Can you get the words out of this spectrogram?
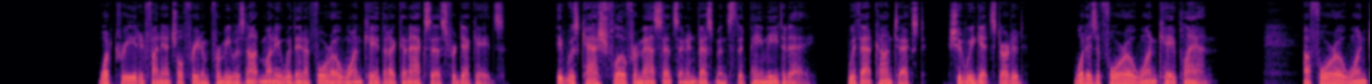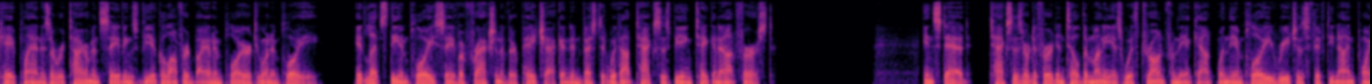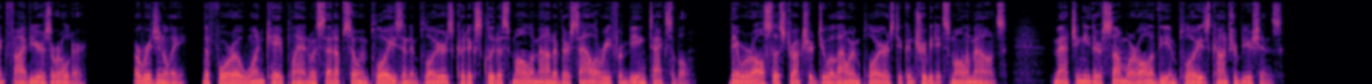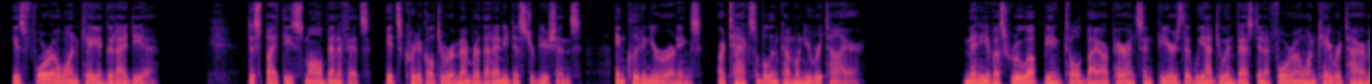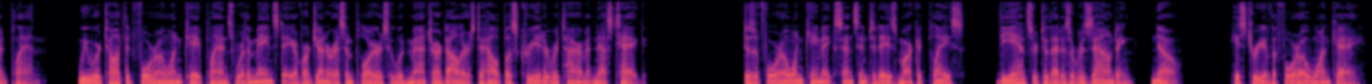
What created financial freedom for me was not money within a 401k that I can access for decades. It was cash flow from assets and investments that pay me today. With that context, should we get started? What is a 401k plan? A 401k plan is a retirement savings vehicle offered by an employer to an employee. It lets the employee save a fraction of their paycheck and invest it without taxes being taken out first. Instead, taxes are deferred until the money is withdrawn from the account when the employee reaches 59.5 years or older. Originally, the 401k plan was set up so employees and employers could exclude a small amount of their salary from being taxable. They were also structured to allow employers to contribute small amounts, matching either some or all of the employee's contributions. Is 401k a good idea? Despite these small benefits, it's critical to remember that any distributions, including your earnings, are taxable income when you retire. Many of us grew up being told by our parents and peers that we had to invest in a 401k retirement plan. We were taught that 401k plans were the mainstay of our generous employers who would match our dollars to help us create a retirement nest egg. Does a 401k make sense in today's marketplace? The answer to that is a resounding no. History of the 401k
